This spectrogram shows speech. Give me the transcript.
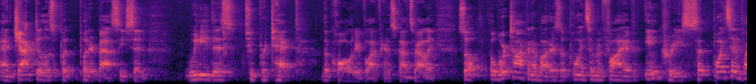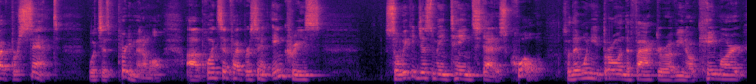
and jack dilles put, put it best he said we need this to protect the quality of life here in scotts valley so what we're talking about is a 0.75 increase 0.75% which is pretty minimal uh, 0.75% increase so we can just maintain status quo. So then when you throw in the factor of, you know, Kmart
